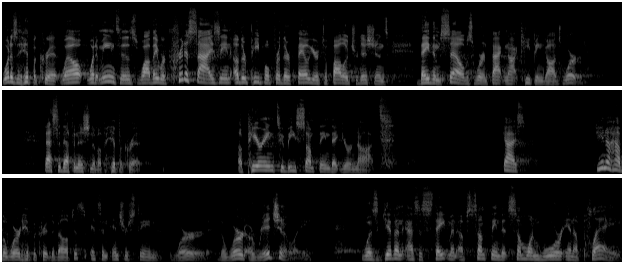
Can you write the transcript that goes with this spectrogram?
What is a hypocrite? Well, what it means is while they were criticizing other people for their failure to follow traditions, they themselves were, in fact, not keeping God's word. That's the definition of a hypocrite appearing to be something that you're not. Guys, do you know how the word hypocrite developed? It's, it's an interesting word. The word originally was given as a statement of something that someone wore in a play,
